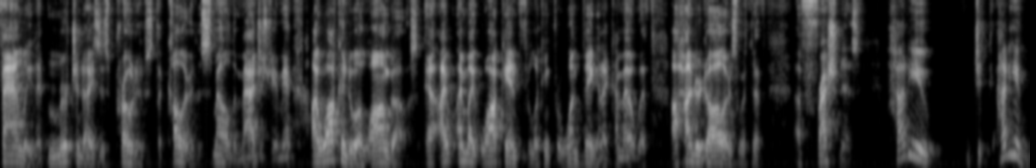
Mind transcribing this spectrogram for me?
family that merchandises produce, the color, the smell, the majesty. I mean, I walk into a Longo's, I, I might walk in for looking for one thing, and I come out with a hundred dollars worth of, of freshness. How do you how do you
